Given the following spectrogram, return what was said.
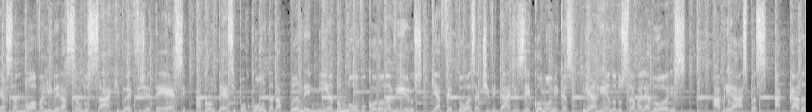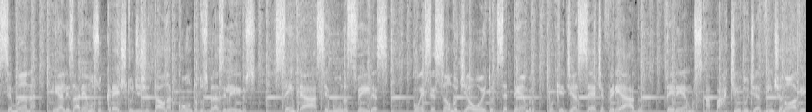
Essa nova liberação do saque do FGTS acontece por conta da pandemia do novo coronavírus, que afetou as atividades econômicas e a renda dos trabalhadores. Abre aspas. A cada semana realizaremos o crédito digital na conta dos brasileiros, sempre às segundas-feiras, com exceção do dia 8 de setembro, porque dia 7 é feriado. Teremos, a partir do dia 29,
